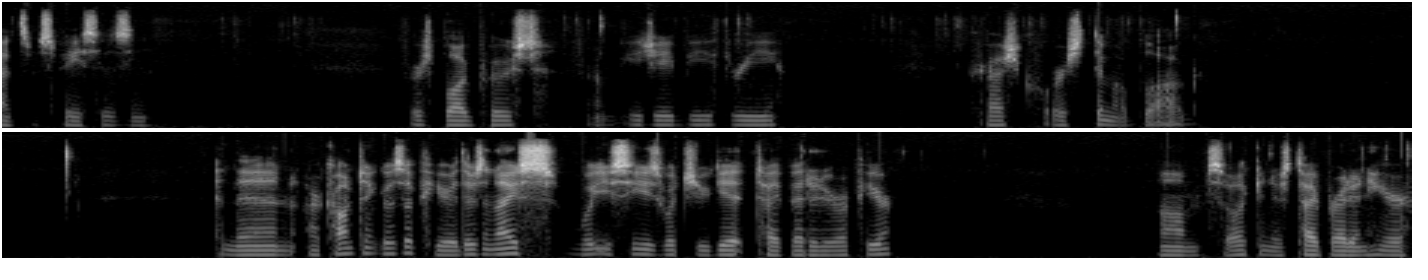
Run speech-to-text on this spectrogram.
add some spaces and first blog post from EJB3 crash course demo blog. And then our content goes up here. There's a nice, what you see is what you get type editor up here. Um, so I can just type right in here.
